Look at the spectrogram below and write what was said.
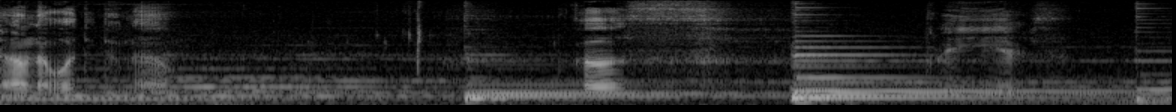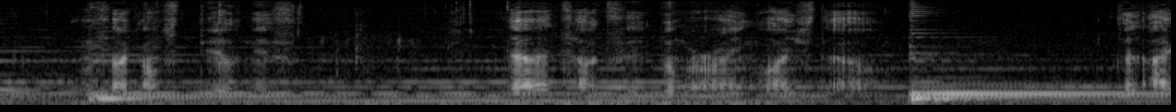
I don't know what to do now. Because three years looks like I'm still in this non toxic boomerang lifestyle that I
